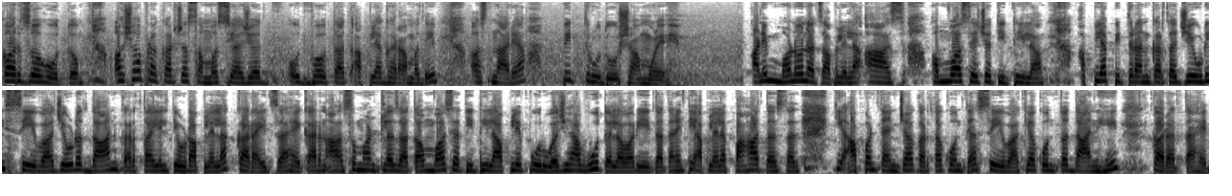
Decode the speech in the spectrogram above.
कर्ज होतं. अशा प्रकारच्या समस्या ज्या उद्भवतात आपल्या घरामध्ये असणाऱ्या पितृदोषामुळे. आणि म्हणूनच आपल्याला आज अमावास्येच्या तिथीला आपल्या पितरांकरता जेवढी सेवा जेवढं दान करता येईल तेवढं आपल्याला करायचं आहे. कारण असं म्हटलं जातं अमावास्या तिथीला आपले पूर्वज ह्या भूतलावर येतात आणि ते आपल्याला पाहत असतात की आपण त्यांच्याकरता कोणत्या सेवा किंवा कोणतं दान हे करत आहेत.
